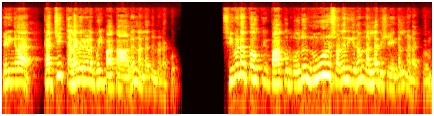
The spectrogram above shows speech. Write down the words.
சரிங்களா? கட்சி தலைவர்களை போய் பார்த்தாலும் நல்லது நடக்கும். சிவனை போக்கி பார்க்கும்போது நூறு சதவிகிதம் நல்ல விஷயங்கள் நடக்கும்.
